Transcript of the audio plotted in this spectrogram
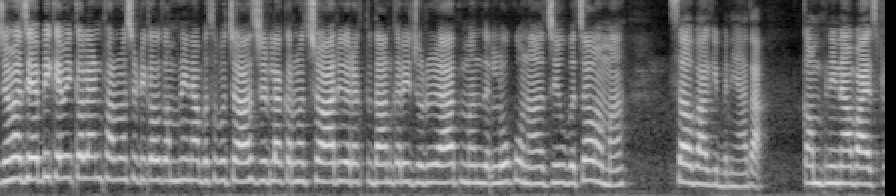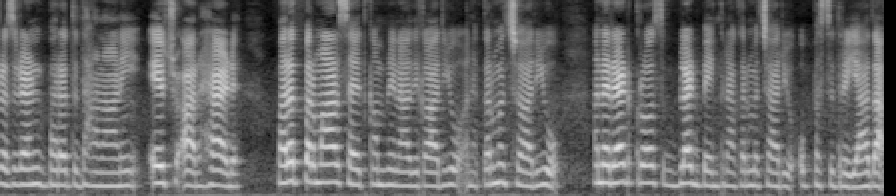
જેમાં જેબી કેમિકલ એન્ડ ફાર્માસ્યુટિકલ કંપનીના બસો પચાસ જેટલા કર્મચારીઓ રક્તદાન કરી જરૂરિયાતમંદ લોકોના જીવ બચાવવામાં સહભાગી બન્યા હતા. કંપનીના vice president Bharat Dhanani HR head Bharat Parmar સહિત કંપનીના અધિકારીઓ અને કર્મચારીઓ અને રેડ ક્રોસ બ્લડ બેંકના કર્મચારીઓ ઉપસ્થિત રહ્યા હતા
